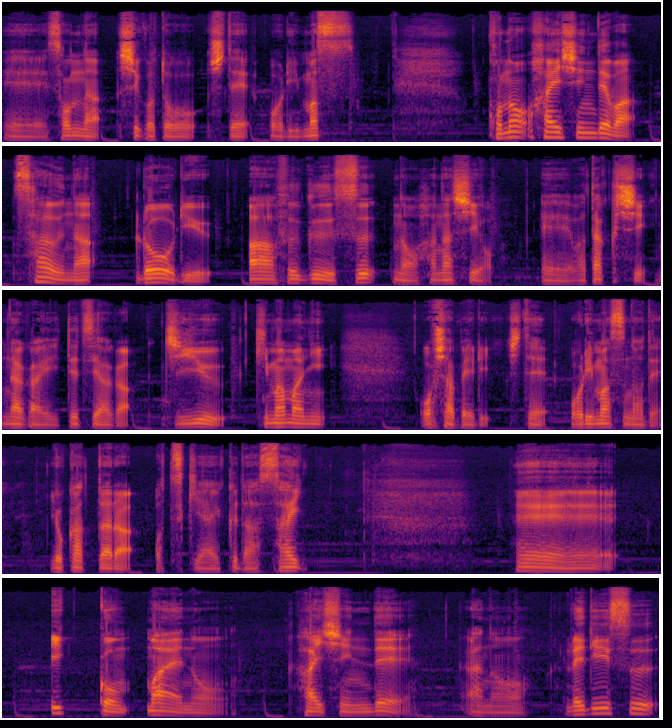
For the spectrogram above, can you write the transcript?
えー、そんな仕事をしております。この配信ではサウナロウリュアーフグースの話を、えー、私永井哲也が自由気ままにおしゃべりしておりますのでよかったらお付き合いください。えー、1個前の配信であのレディース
